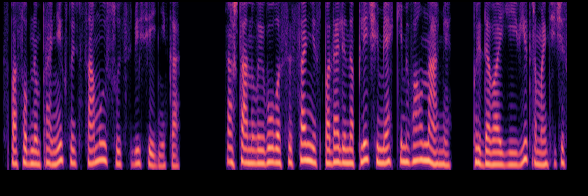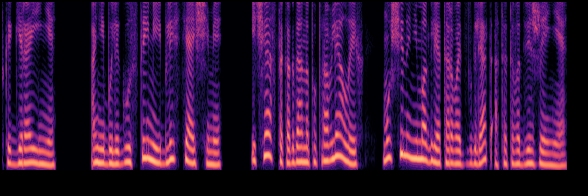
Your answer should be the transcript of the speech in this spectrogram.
способным проникнуть в самую суть собеседника. Каштановые волосы Санни спадали на плечи мягкими волнами, придавая ей вид романтической героини. Они были густыми и блестящими, и часто, когда она поправляла их, мужчины не могли оторвать взгляд от этого движения.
